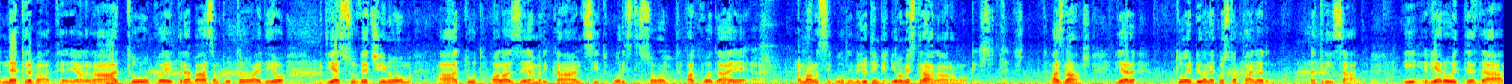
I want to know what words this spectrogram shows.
ne trebate jel, rad u koje treba. Ja sam putao ovaj dio gdje su većinom a, tu olaze Amerikanci, turisti s ovom, tako da je a, malo sigurnije. Međutim, ilo me strah, naravno, opišite. A znaš, jer to je bilo neko stopanje od a, tri sata i vjerujte da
